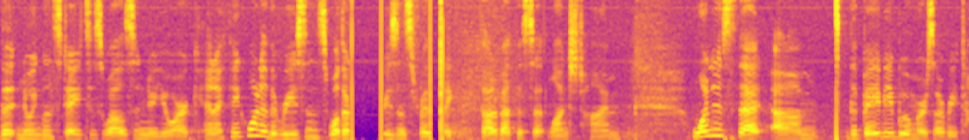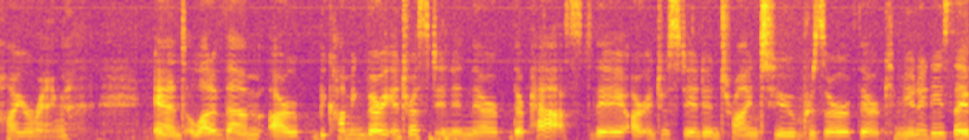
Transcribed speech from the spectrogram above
the New England states as well as in New York. And I think one of the reasons, well, there are reasons for that. I thought about this at lunchtime. One is that um, the baby boomers are retiring. And a lot of them are becoming very interested in their, their past. They are interested in trying to preserve their communities they,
